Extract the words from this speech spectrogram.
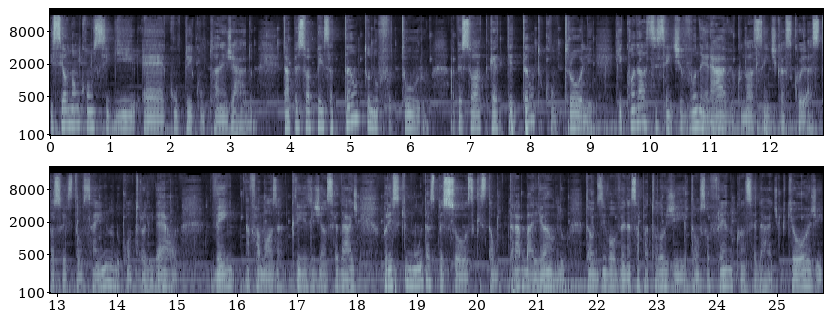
E se eu não conseguir é, cumprir com o planejado? Então a pessoa pensa tanto no futuro, a pessoa quer ter tanto controle que quando ela se sente vulnerável, quando ela sente que as, as situações estão saindo do controle dela, vem a famosa crise de ansiedade. Por isso que muitas pessoas que estão trabalhando estão desenvolvendo essa patologia, estão sofrendo com ansiedade, porque hoje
